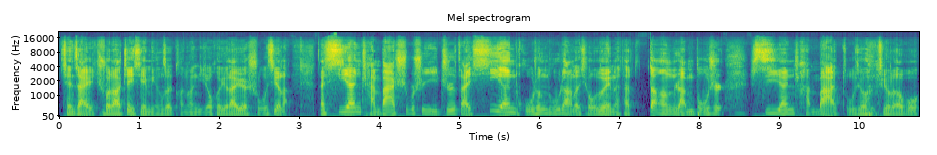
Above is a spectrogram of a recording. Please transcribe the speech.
现在说到这些名字，可能你就会越来越熟悉了。那西安浐灞是不是一支在西安土生土长的球队呢？它当然不是。西安浐灞足球俱乐部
